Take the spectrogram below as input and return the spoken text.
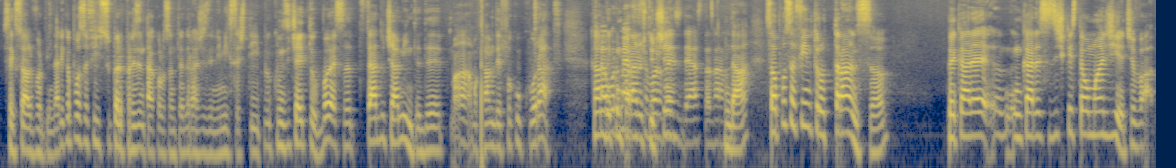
sexual vorbind. Adică poți să fii super prezent acolo, să nu te deranjezi de nimic, să știi, cum ziceai tu, bă, să te aduci aminte de, mamă, că am de făcut curat, că am Dar de cumpărat urmează nu să știu ce. vorbesc de asta, da. Da? Sau poți să fii într-o transă pe care, în care să zici că este o magie, ceva.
